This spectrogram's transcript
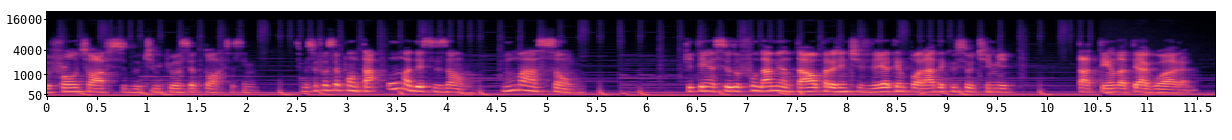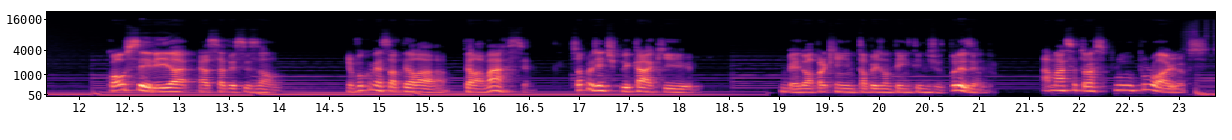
do, front office do time que você torce, assim. Se você fosse apontar uma decisão, uma ação que tenha sido fundamental para a gente ver a temporada que o seu time está tendo até agora, qual seria essa decisão? Eu vou começar pela, pela Márcia, só para a gente explicar aqui melhor para quem talvez não tenha entendido. Por exemplo, a Márcia trouxe para o Warriors.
